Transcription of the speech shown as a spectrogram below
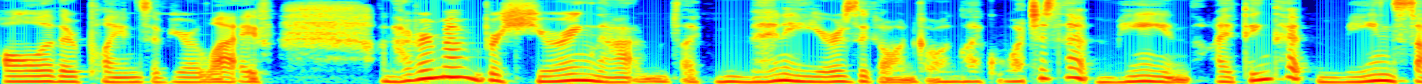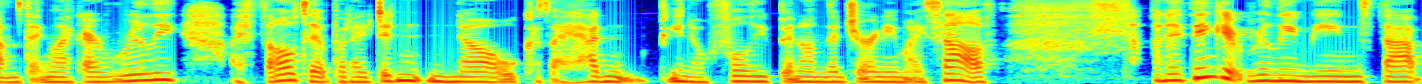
all other planes of your life. And I remember hearing that like many years ago and going like, what does that mean? I think that means something. Like I really, I felt it, but I didn't know because I hadn't, you know, fully been on the journey myself. And I think it really means that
